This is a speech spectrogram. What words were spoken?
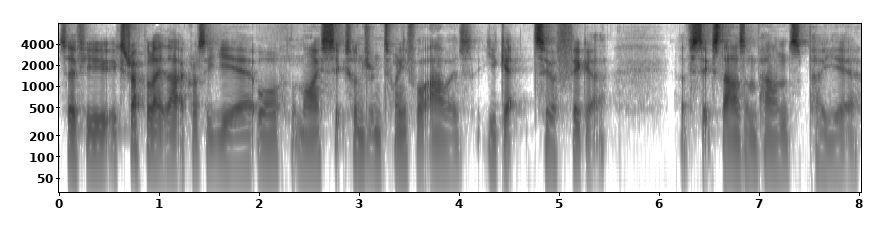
So if you extrapolate that across a year or my 624 hours, you get to a figure of £6,000 per year.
